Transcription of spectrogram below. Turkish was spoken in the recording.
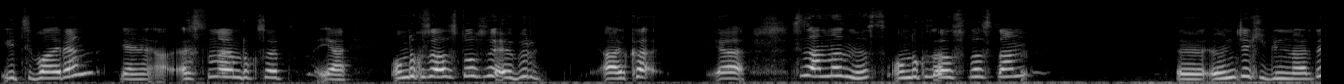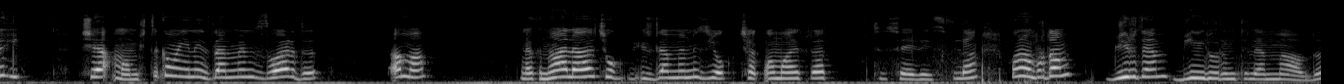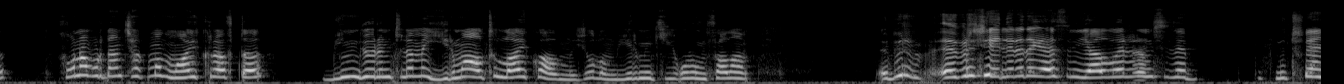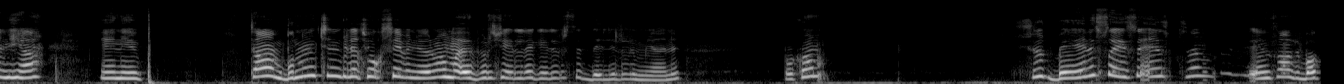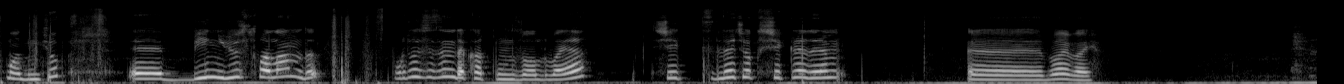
itibaren yani aslında 19 saat ya 19 Ağustos ve öbür arka ya siz anladınız. 19 Ağustos'tan e, önceki günlerde hiç şey yapmamıştık ama yine izlenmemiz vardı. Ama bakın hala çok izlenmemiz yok. Çakma Minecraft serisi falan. Sonra buradan birden bin görüntülenme aldı. Sonra buradan çakma Minecraft'ta bin görüntüleme 26 like almış oğlum. 22 yorum falan. Öbür öbür şeylere de gelsin. Yalvarırım size. Lütfen ya. Yani tamam bunun için bile çok seviniyorum ama öbür şeylere gelirse deliririm yani. Bakalım. Şu beğeni sayısı en son en son bakmadım çok. Ee, 1100 falandı. Burada sizin de katkınız oldu baya Teşekkürler çok teşekkür ederim. Ee, bay bay.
